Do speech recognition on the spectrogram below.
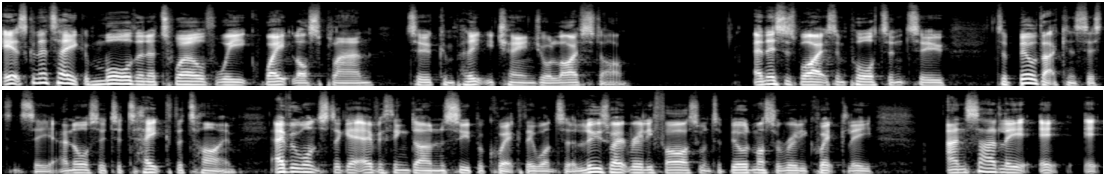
it's going to take more than a 12 week weight loss plan to completely change your lifestyle. And this is why it's important to to build that consistency and also to take the time. Everyone wants to get everything done super quick. They want to lose weight really fast, want to build muscle really quickly and sadly, it it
